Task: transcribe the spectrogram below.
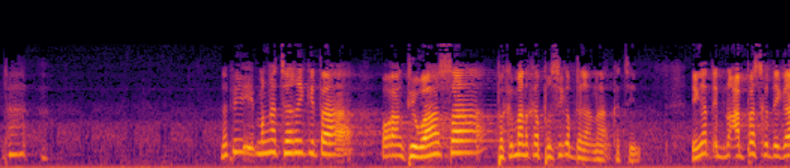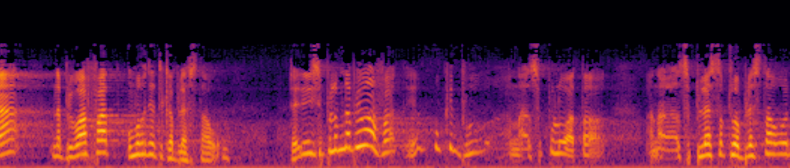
Tidak. Nabi mengajari kita orang dewasa bagaimana bersikap dengan anak kecil. Ingat Ibnu Abbas ketika Nabi wafat umurnya 13 tahun. Dan ini sebelum Nabi wafat, ya mungkin bu, anak 10 atau anak 11 atau 12 tahun.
